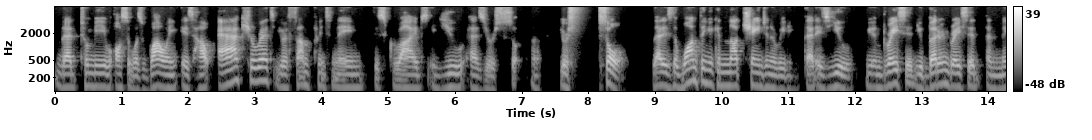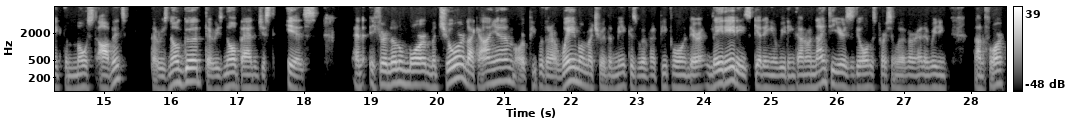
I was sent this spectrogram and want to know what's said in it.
that to me also was wowing is how accurate your thumbprint name describes you as your so, uh, your soul. That is the one thing you cannot change in a reading. That is you. You embrace it, you better embrace it and make the most of it There is no good, there is no bad, it just is. And if you're a little more mature, like I am, or people that are way more mature than me, because we've had people in their late 80s getting a reading done, or 90 years is the oldest person we've ever had a reading done for.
